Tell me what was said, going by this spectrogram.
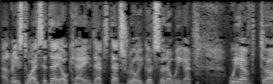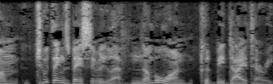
At least twice a day. Okay, that's that's really good. So that we got, we have um, two things basically left. Number one could be dietary,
